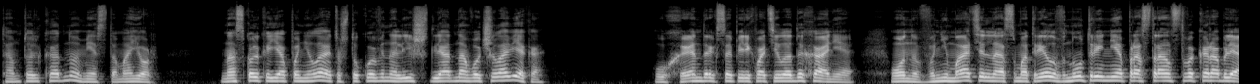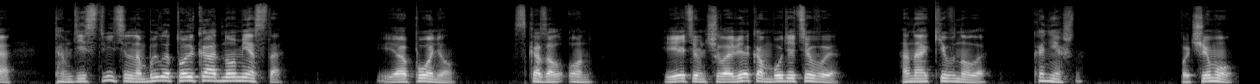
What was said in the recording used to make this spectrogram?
Там только одно место, майор. Насколько я поняла, эта штуковина лишь для одного человека». У Хендрикса перехватило дыхание. Он внимательно осмотрел внутреннее пространство корабля. Там действительно было только одно место. «Я понял», — сказал он. «И этим человеком будете вы». Она кивнула. «Конечно». «Почему?»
